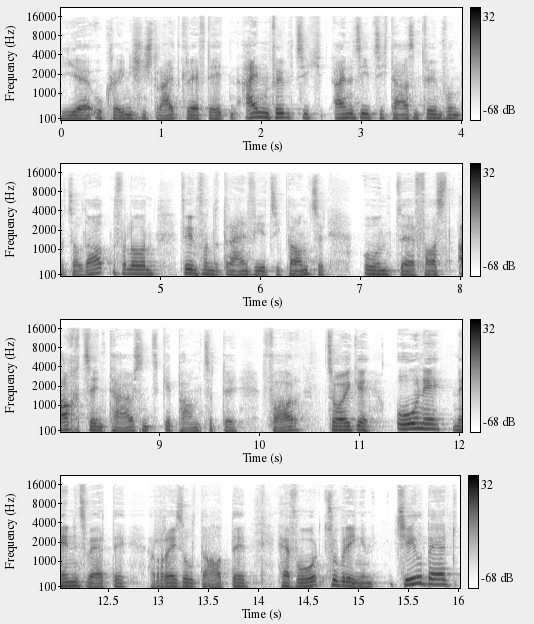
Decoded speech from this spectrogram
die äh, ukrainischen Streitkräfte hätten 71.500 Soldaten verloren, 543 Panzer und äh, fast 18.000 gepanzerte Fahrzeuge ohne nennenswerte Resultate hervorzubringen. Gilbert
